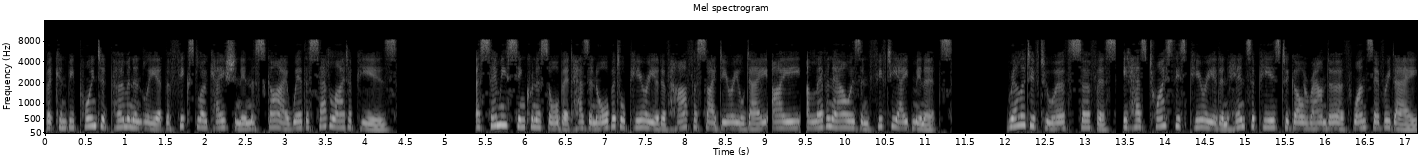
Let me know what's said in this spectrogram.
but can be pointed permanently at the fixed location in the sky where the satellite appears. A semi-synchronous orbit has an orbital period of half a sidereal day i.e., 11 hours and 58 minutes. Relative to Earth's surface, it has twice this period and hence appears to go around Earth once every day.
